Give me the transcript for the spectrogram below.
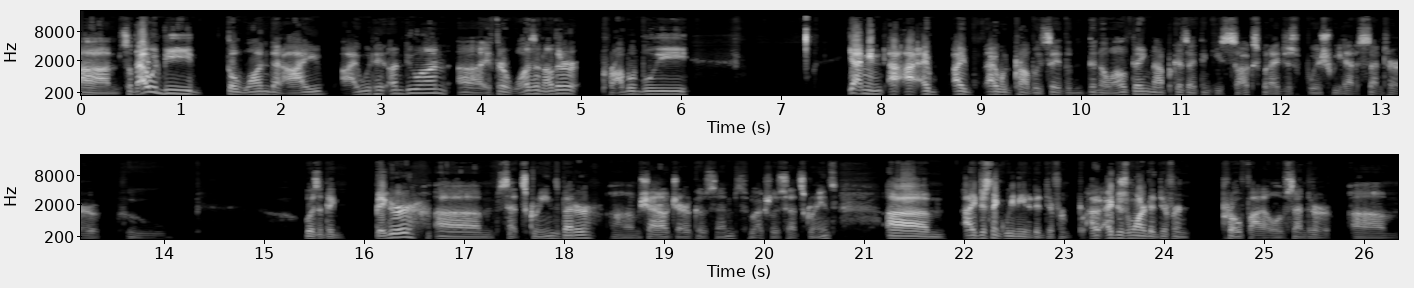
Um, so that would be the one that I I would hit undo on. Uh, if there was another, probably. Yeah, I mean, I I I, would probably say the the Noel thing, not because I think he sucks, but I just wish we had a center who was a big bigger, um, set screens better. Um, shout out Jericho Sims, who actually set screens. Um, I just think we needed a different. I, I just wanted a different profile of center um,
